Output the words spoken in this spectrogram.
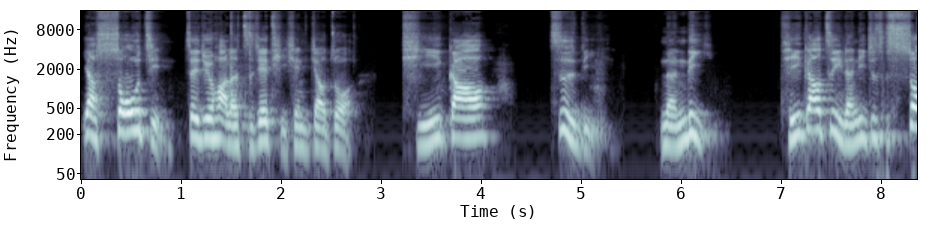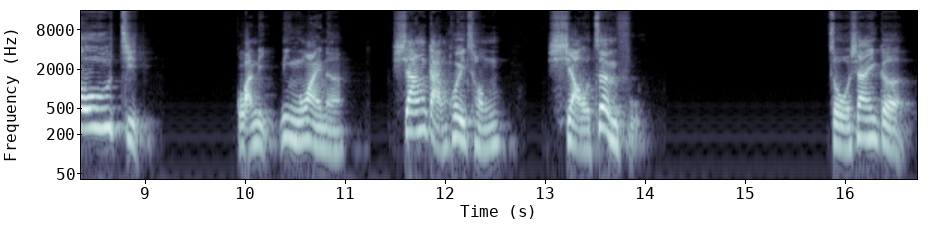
要收紧？这句话的直接体现叫做提高治理能力。提高治理能力就是收紧管理。另外呢，香港会从小政府。走向一个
